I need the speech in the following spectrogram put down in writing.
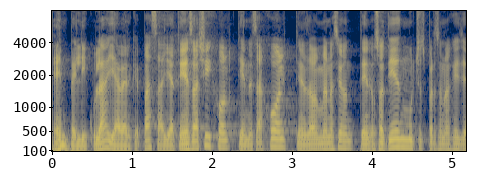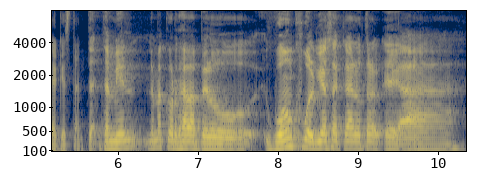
en película y a ver qué pasa. Ya tienes a She-Hulk, tienes a Hulk, tienes a Abominación. o sea, tienes muchos personajes ya que están. Ta- También, no me acordaba, pero Wonk volvió a sacar otra... eh, a,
